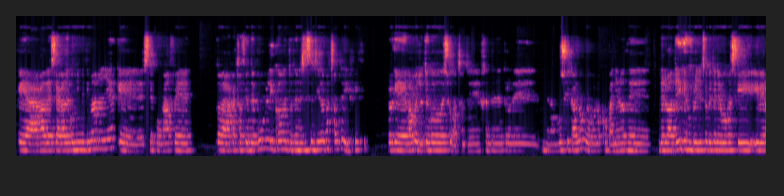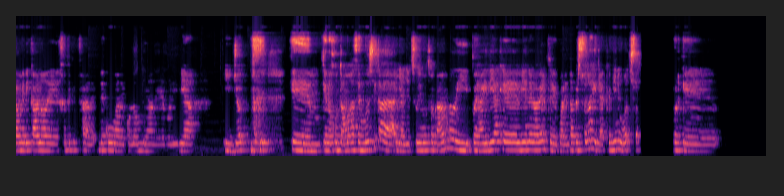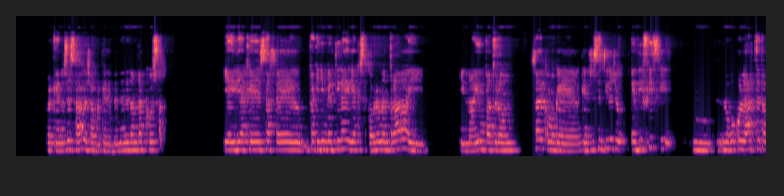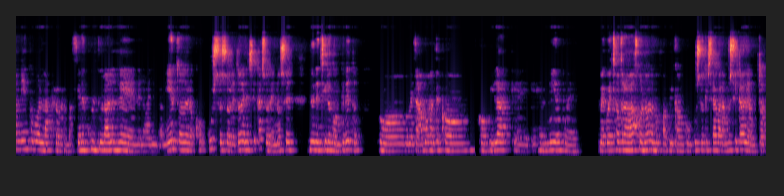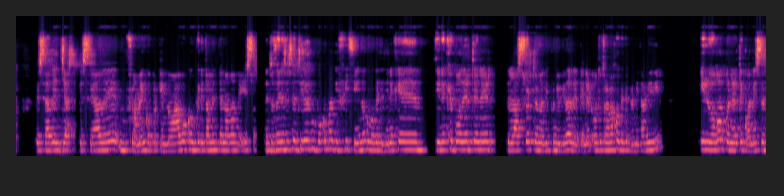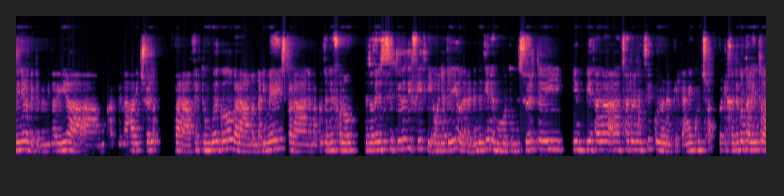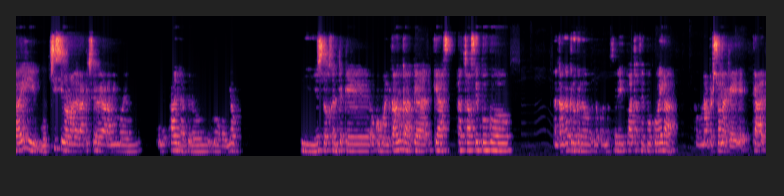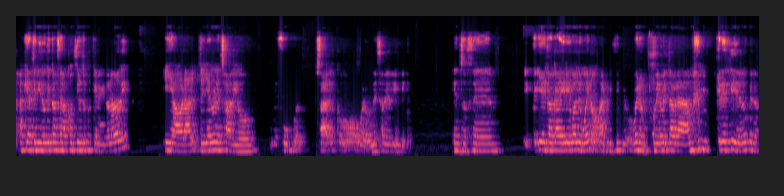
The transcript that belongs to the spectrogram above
que haga de, se haga de community manager, que se ponga a hacer toda la captación de público, entonces en ese sentido es bastante difícil. Porque, vamos, yo tengo eso, bastante gente dentro de, de la música, ¿no? los compañeros de, del Batey, que es un proyecto que tenemos así iberoamericano de gente que está de, Cuba, de Colombia, de Bolivia y yo, que, que, nos juntamos a hacer música y allí estuvimos tocando y pues hay días que vienen a verte 40 personas y días que vienen 8. Porque, porque no se sabe, o sea, porque depende de tantas cosas y hay días que se hace taquilla invertida y días que se cobra una entrada y, y no hay un patrón. ¿Sabes? Como que, en ese sentido yo, es difícil mm, luego colarte también como en las programaciones culturales de, de, los ayuntamientos, de los concursos, sobre todo en ese caso de no ser de un estilo concreto, como comentábamos antes con, con Pilar, que, que es el mío, pues me cuesta trabajo, ¿no? A lo mejor aplicar un concurso que sea para música de autor que sea de jazz, que sea de flamenco, porque no hago concretamente nada de eso. Entonces en ese sentido es un poco más difícil, ¿no? Como que te tienes que, tienes que poder tener la suerte o la disponibilidad de tener otro trabajo que te permita vivir y luego ponerte con ese dinero que te permita vivir a, buscarte las habichuelas para hacerte un hueco, para mandar emails, para llamar por teléfono. Entonces, en ese sentido es difícil. O ya te digo, de repente tienes un montón de suerte y, empiezan a, estar en un círculo en el que te han escuchado. Porque gente con talento hay muchísima más de la que se ve ahora mismo en, España, pero un mogollón. Y eso, gente que, o como el Canca, que, que hasta hace poco, el Canca creo que lo, lo conoceréis, hasta hace poco era una persona que, que aquí ha tenido que cancelar conciertos porque no ha ido a nadie y ahora te llena un estadio de fútbol, ¿sabes? Como, bueno, un estadio olímpico. Entonces, y el Canca era igual de bueno al principio. Bueno, obviamente habrá crecido, ¿no? Pero,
